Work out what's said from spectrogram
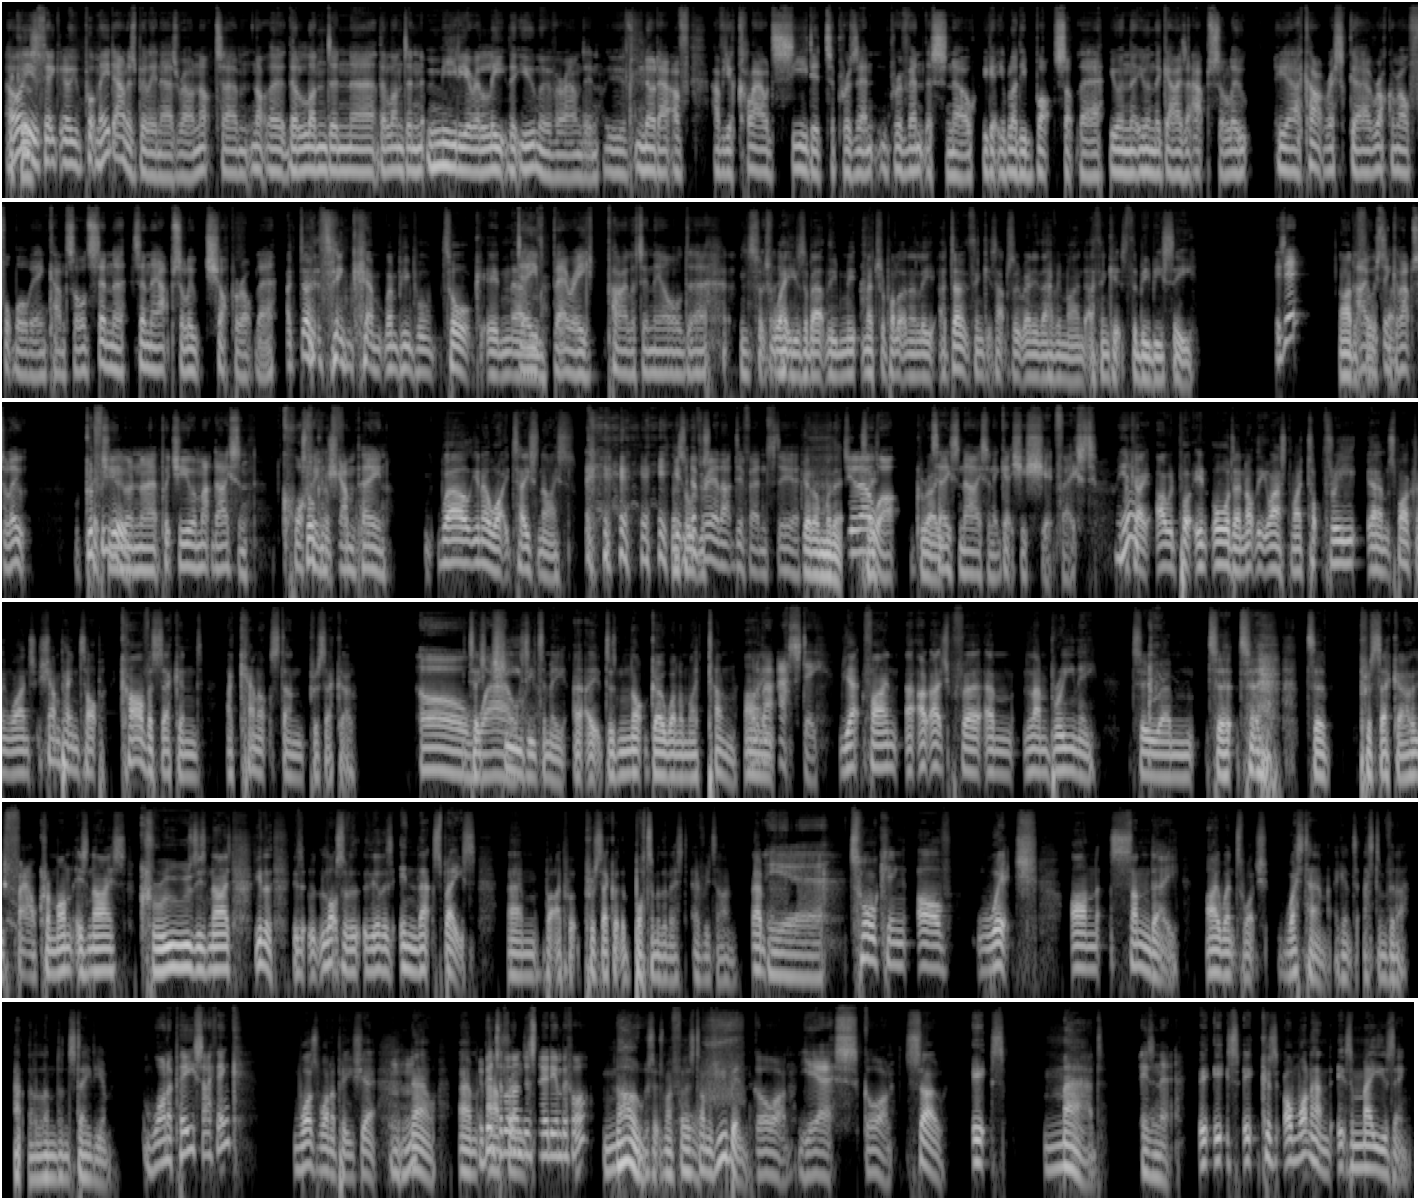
Oh, you think oh, you put me down as billionaires row, not um, not the the London uh, the London media elite that you move around in. You've no doubt have have your clouds seeded to present prevent the snow. You get your bloody bots up there. You and the you and the guys are Absolute. Yeah, I can't risk uh, rock and roll football being cancelled. Send the send the absolute chopper up there. I don't think um, when people talk in um, Dave Berry piloting the old. Uh, in such ways about the me- metropolitan elite, I don't think it's absolute ready they have in mind. I think it's the BBC. is it? I always thought think of Absolute. Good picture for you. and uh, picture you and Matt Dyson Talking quaffing of champagne. Well, you know what? It tastes nice. you never just- hear that defence, do you? Get on with it. Do you know Tastes what? Great. Tastes nice and it gets you shit faced. Yeah. Okay, I would put in order, not that you asked, my top three um, sparkling wines champagne top, Cava second. I cannot stand Prosecco. Oh It tastes wow. cheesy to me. Uh, it does not go well on my tongue. What I, about Asti? yeah, fine. Uh, I I actually prefer um, Lambrini to um, to to to Prosecco. I think Foul Crémant is nice. Cruz is nice. You know, there's lots of the others in that space. Um, but I put Prosecco at the bottom of the list every time. Um, Yeah. talking of which, on Sunday I went to watch West Ham against Aston Villa at the London Stadium. One apiece, I think. Was one apiece, yeah. Mhm. Now, um, You've been to the friend- London Stadium before? No, so it was my first time. Have you been? Go on. Yes, go on. So it's mad. Isn't it? It, it's it because on one hand it's amazing.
